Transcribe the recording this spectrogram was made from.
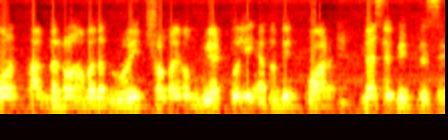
কনফার্ম দেখো আমাদের রোহিত শর্মা এবং বিরাট কোহলি এতদিন পর ম্যাচে ফিরতেছে।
